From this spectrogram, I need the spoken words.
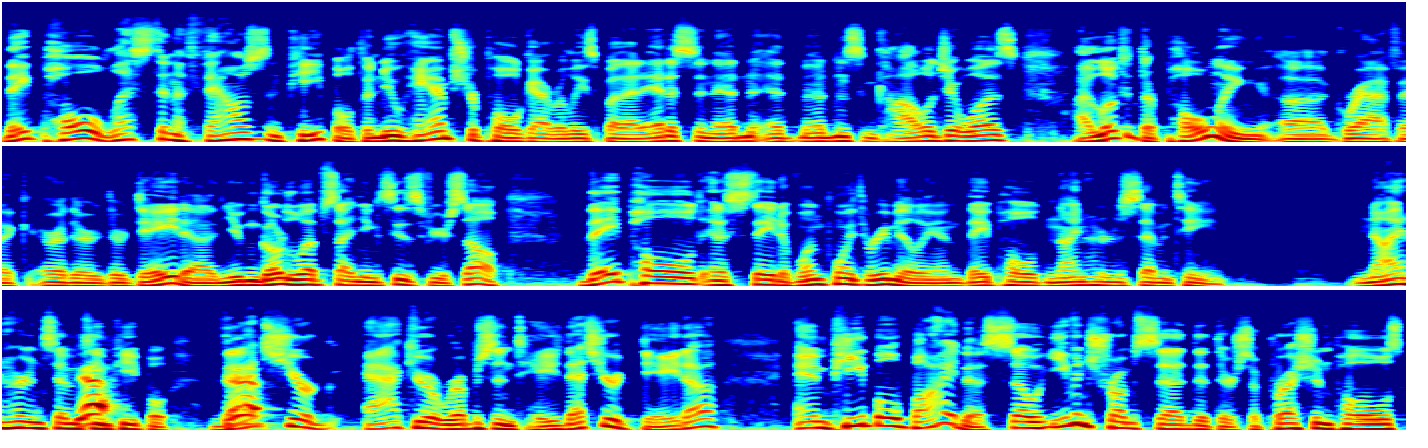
they poll less than a thousand people. The New Hampshire poll got released by that Edison Ed- Edmondson College. It was. I looked at their polling uh, graphic or their their data, and you can go to the website and you can see this for yourself. They polled in a state of 1.3 million. They polled 917. 917 yeah. people. That's yeah. your accurate representation. That's your data. And people buy this. So even Trump said that they're suppression polls.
